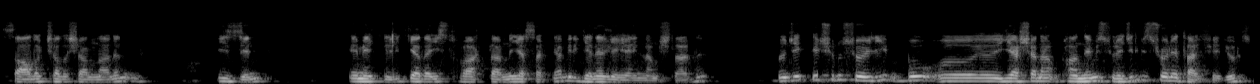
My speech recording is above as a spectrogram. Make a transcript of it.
Sağlık çalışanların izin, emeklilik ya da istifa haklarını yasaklayan bir genelge yayınlamışlardı. Öncelikle şunu söyleyeyim, bu yaşanan pandemi sürecini biz şöyle tarif ediyoruz.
